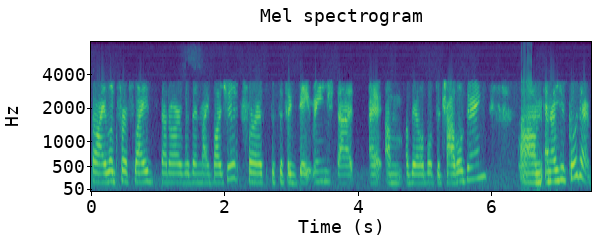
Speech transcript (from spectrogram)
So I look for flights that are within my budget for a specific date range that I, am available to travel during. Um, and I just go there.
